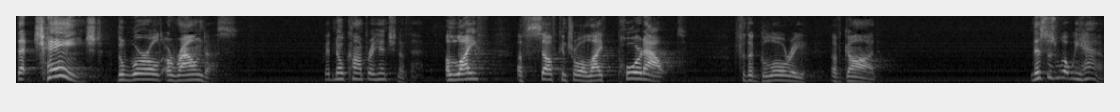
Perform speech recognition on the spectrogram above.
that changed the world around us. We had no comprehension of that. A life of self control, a life poured out for the glory of God. This is what we have.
